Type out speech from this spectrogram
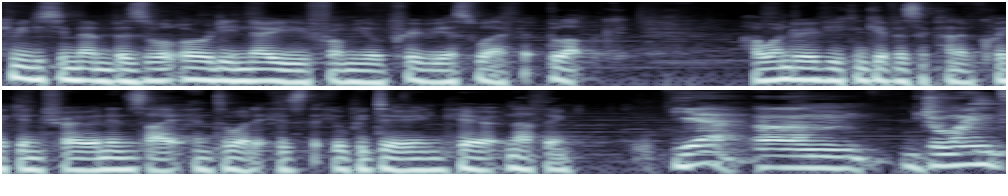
community members will already know you from your previous work at Block, I wonder if you can give us a kind of quick intro and insight into what it is that you'll be doing here at Nothing. Yeah, um, joined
